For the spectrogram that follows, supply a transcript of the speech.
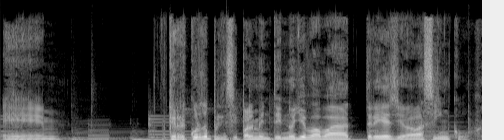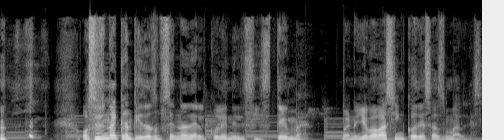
em, que recuerdo principalmente no llevaba 3, llevaba 5. o sea, es una cantidad obscena de alcohol en el sistema. Bueno, llevaba 5 de esas madres.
